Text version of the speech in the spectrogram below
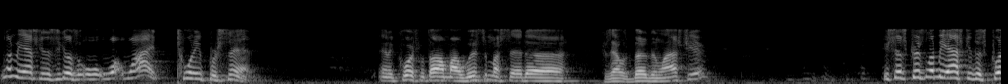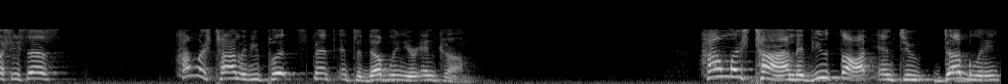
let me ask you this. He goes, well, why 20%? And of course, with all my wisdom, I said, because uh, that was better than last year. He says, Chris, let me ask you this question. He says, how much time have you put spent into doubling your income? How much time have you thought into doubling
